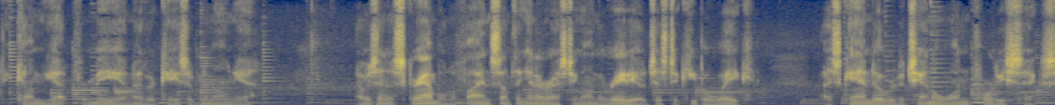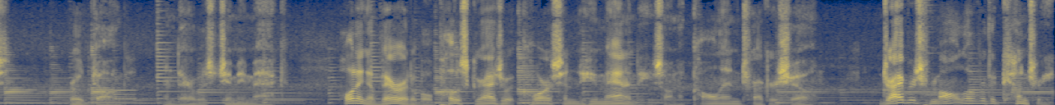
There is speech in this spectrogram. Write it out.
become yet for me another case of pneumonia. I was in a scramble to find something interesting on the radio just to keep awake. I scanned over to channel 146, Road Dog, and there was Jimmy Mack, holding a veritable postgraduate course in the humanities on a call in trucker show. Drivers from all over the country,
